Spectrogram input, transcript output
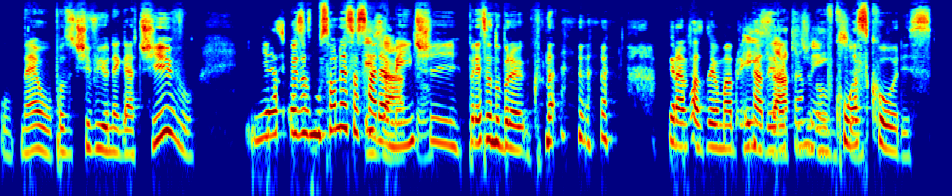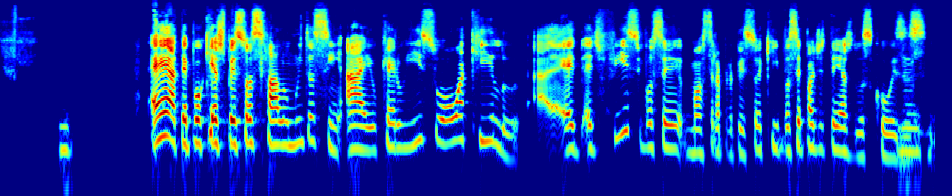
o, né, o positivo e o negativo, e as coisas não são necessariamente Exato. preto no branco, né? para fazer uma brincadeira aqui de novo com as cores. É, até porque as pessoas falam muito assim, ah, eu quero isso ou aquilo. É, é difícil você mostrar para a pessoa que você pode ter as duas coisas. Hum.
